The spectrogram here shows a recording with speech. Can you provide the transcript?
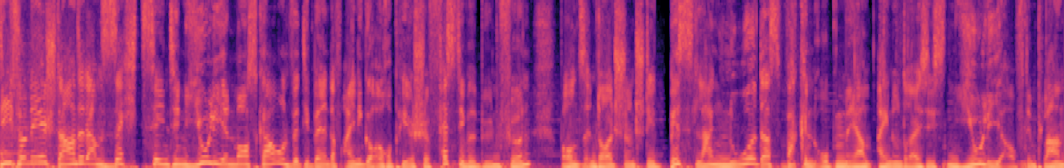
Die Tournee startet am 16. Juli in Moskau und wird die Band auf einige europäische Festivalbühnen führen. Bei uns in Deutschland steht bislang nur das Wacken Open Air am 31. Juli auf dem Plan.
